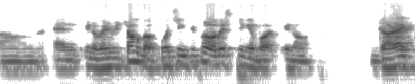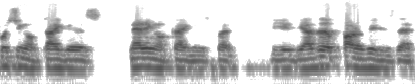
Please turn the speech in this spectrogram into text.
Um, and you know when we talk about poaching, people always think about you know direct poaching of tigers, netting of tigers, but the the other part of it is that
